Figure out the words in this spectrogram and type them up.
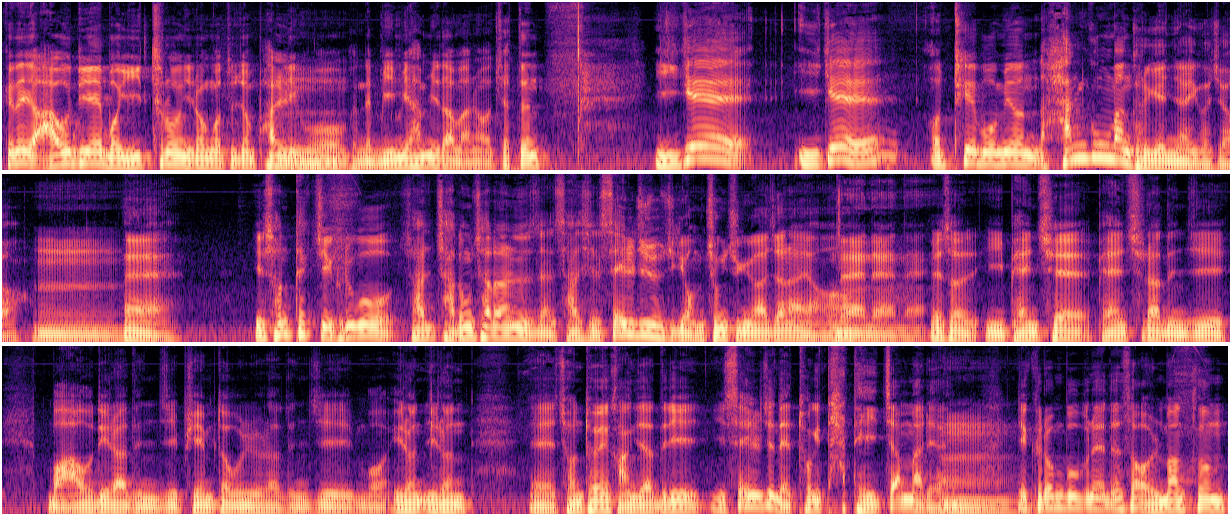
근데 아우디에 뭐 이트론 이런 것도 좀 팔리고 음. 근데 미미합니다만 어쨌든 이게 이게 어떻게 보면 한국만 그러겠냐 이거죠. 음. 네. 이 선택지 그리고 자동차라는 사실 세일즈 조직이 엄청 중요하잖아요. 네네네. 네, 네. 그래서 이 벤츠 벤츠라든지 뭐 아우디라든지 BMW라든지 뭐 이런 이런 예, 전통의 강자들이 이 세일즈 네트워크가 다 돼 있단 말이에요. 음. 그런 부분에 대해서 얼만큼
